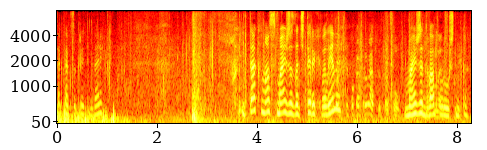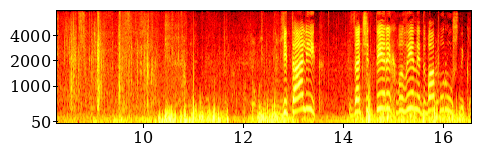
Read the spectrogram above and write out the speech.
Так, так, закрити двері. І так в нас майже за 4 хвилини, поки привезти майже два порушника. Віталік! За 4 хвилини два порушника.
